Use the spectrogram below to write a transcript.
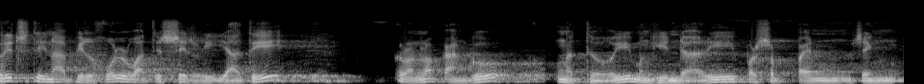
Lijtina bil khulwati sirriyati krana kanggo ngedoi menghindari persepen sing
